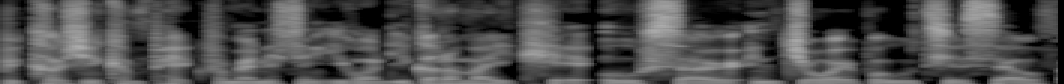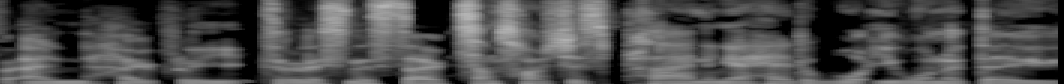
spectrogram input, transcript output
because you can pick from anything you want, you've got to make it also enjoyable to yourself and hopefully to the listeners. So sometimes just planning ahead of what you want to do,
